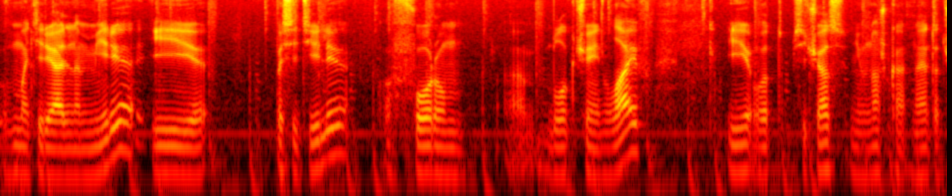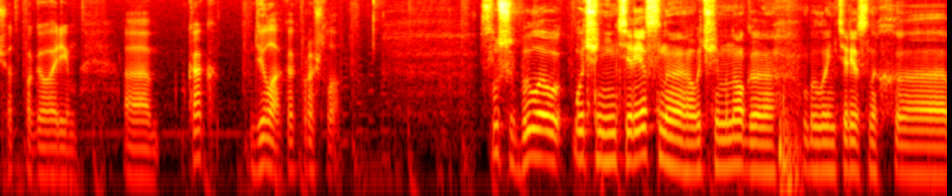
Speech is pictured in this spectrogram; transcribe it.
в материальном мире и посетили форум Blockchain Live. И вот сейчас немножко на этот счет поговорим. Как дела, как прошло? Слушай, было очень интересно, очень много было интересных э,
